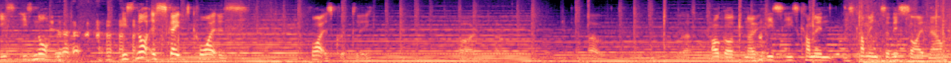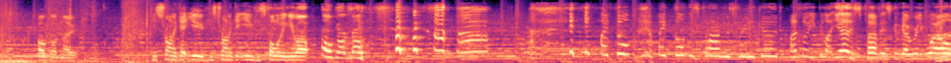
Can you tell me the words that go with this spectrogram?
he's he's not he's not escaped quite as quite as quickly. Oh. Oh. Well, that's. Oh god, no, he's he's coming he's coming to this side now. Oh god, no. He's trying to get you. He's trying to get you. He's following you up. Oh god, no. I thought I thought this plan was really good. I thought you'd be like, yeah, this is perfect. It's gonna go really well.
